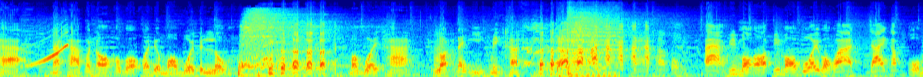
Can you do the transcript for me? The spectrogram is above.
ค่ะนะคะเพราะน้องเขาบอกว่าเดี๋ยวหมอบวยเป็นลม หมอบวยคะลดได้อีกไหมคะ อะพี่หมออ๋อพี่หมอบวยบอกว่าได้ครับผม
